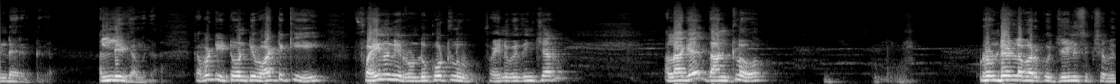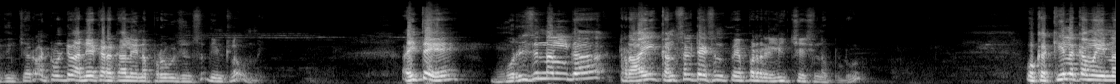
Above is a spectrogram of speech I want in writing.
ఇండైరెక్ట్గా అల్లీగల్గా. కాబట్టి ఇటువంటి వాటికి ఫైన్ని రెండు కోట్లు ఫైన్ విధించారు. అలాగే దాంట్లో రెండేళ్ళ వరకు జైలు శిక్ష విధించారు. అటువంటి అనేక రకాలైన ప్రొవిజన్స్ దీంట్లో ఉన్నాయి. అయితే ఒరిజినల్గా ట్రాయ్ కన్సల్టేషన్ పేపర్ రిలీజ్ చేసినప్పుడు ఒక కీలకమైన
